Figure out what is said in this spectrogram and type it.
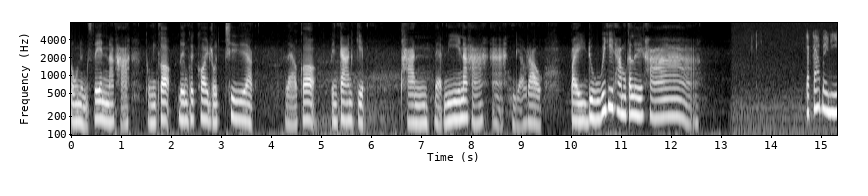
ลงหนึ่งเส้นนะคะ ตรงนี้ก็เริ่มค่อยๆ ลดเชือก แล้วก็เป็นการเก็บพันแบบนี้นะคะอ่าเดี๋ยวเราไปดูวิธีทำกันเลยค่ะตะกร้าใบนี้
